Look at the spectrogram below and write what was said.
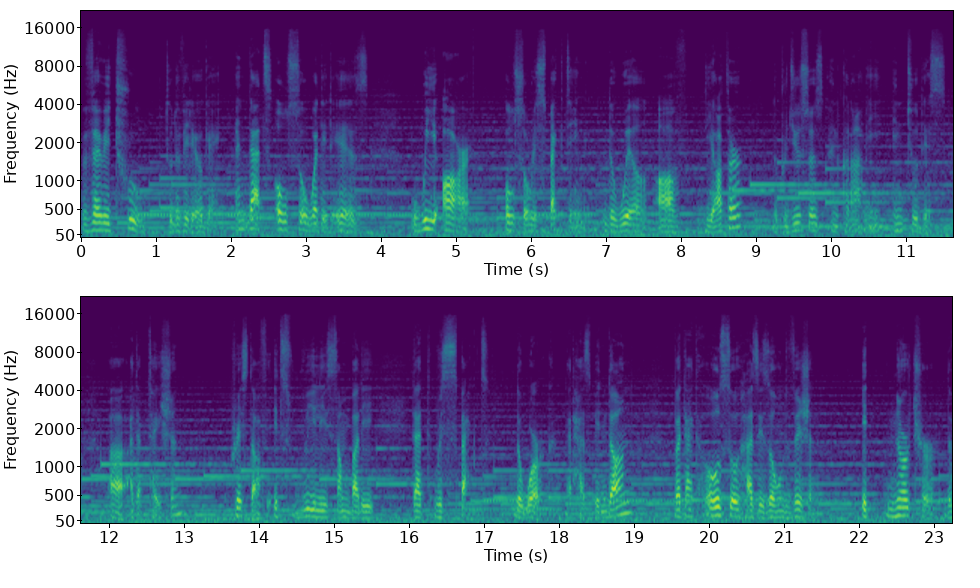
very true to the video game. And that's also what it is. We are also respecting the will of the author, the producers, and Konami into this uh, adaptation. Christophe, it's really somebody that respects the work that has been done, but that also has his own vision. It nurtures the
